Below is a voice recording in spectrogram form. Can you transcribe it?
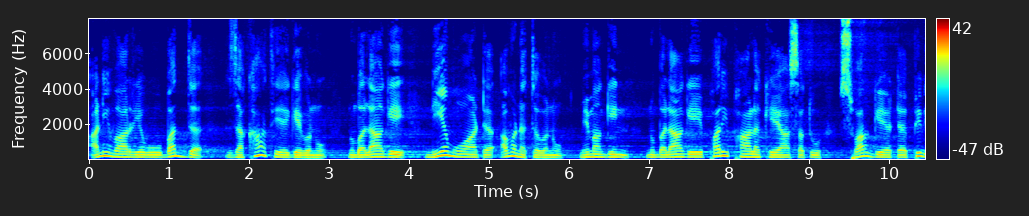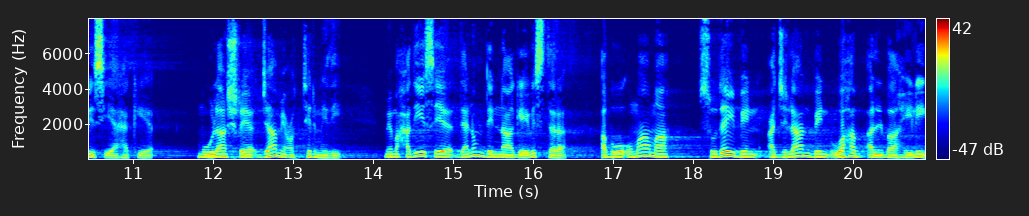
අනිවාර්ය වූ බද්ධ ජකාතය ගෙවනු නුඹලාගේ නියමුවාට අවනතවනු මෙමගින් නුඹලාගේ පරිපාලකයා සතු ස්වර්ගයට පිවිසිය හැකිය. මූලාශ්‍රය ජාමිඋත් තිර්මිදි. මෙම හදීසය දැනුම් දෙන්නාගේ විස්තර අබූ උමාමා සුදයි බින් අජලාන් බින් වහබ් අල්බාහිලි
